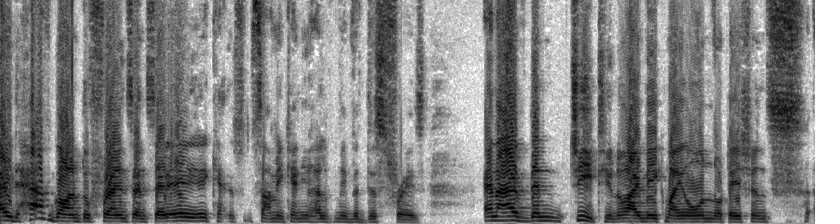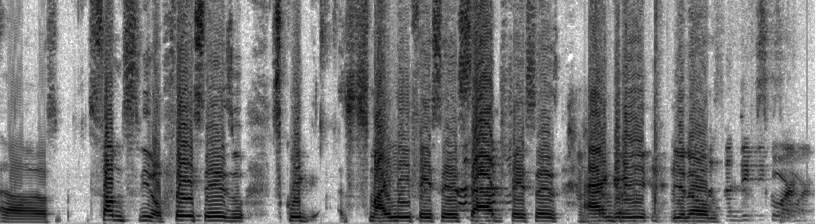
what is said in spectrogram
I'd have gone to friends and said hey, hey can, Sami can you help me with this phrase? And I've then cheat you know I make my own notations uh, some you know faces squig smiley faces sad faces angry you know. Deep score.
